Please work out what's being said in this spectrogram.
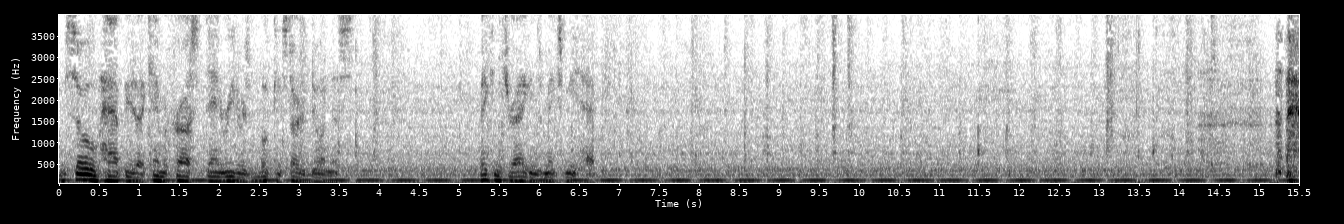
I'm so happy that I came across Dan Reeder's book and started doing this. Making dragons makes me happy.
